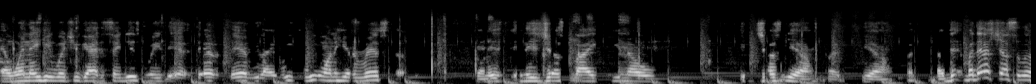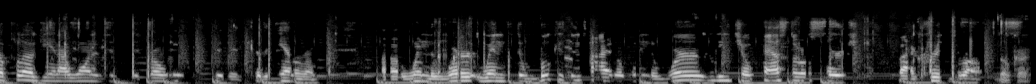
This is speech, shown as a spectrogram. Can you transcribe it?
And when they hear what you got to say this way, they'll, they'll, they'll be like, we, we want to hear the rest of it. And it's, and it's just like, you know, it's just, yeah, but yeah, but but, th- but that's just a little plug in I wanted to, to throw into the, to the interim. Uh, when the word, when the book is entitled, When the Word Leads Your Pastoral Search by Chris Brauns. Okay.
